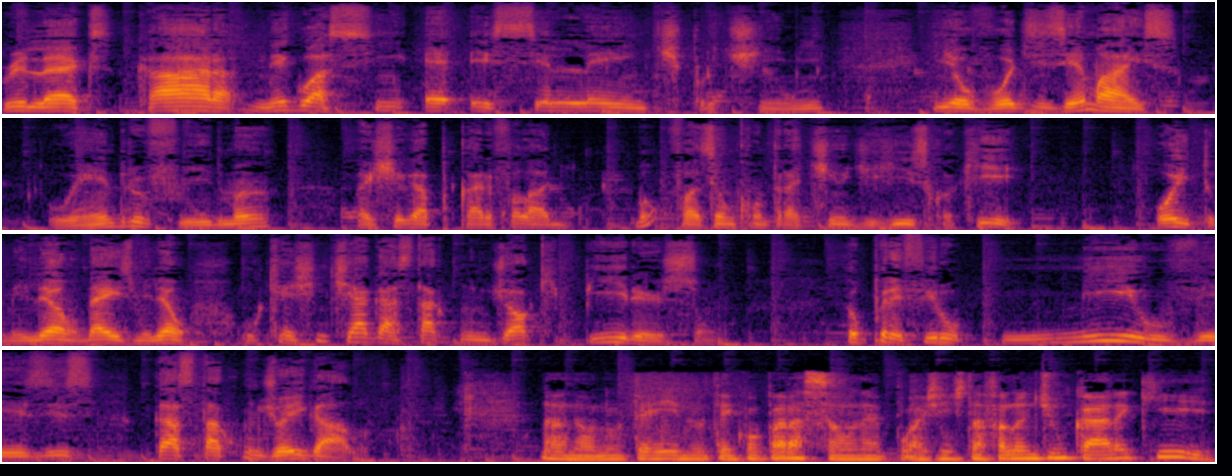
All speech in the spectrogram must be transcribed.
relax. Cara, nego assim é excelente pro time. E eu vou dizer mais: o Andrew Friedman vai chegar pro cara e falar: vamos fazer um contratinho de risco aqui? 8 milhão, 10 milhão? O que a gente ia gastar com o Jock Peterson, eu prefiro mil vezes gastar com o Joey Galo. Não, não, não tem, não tem comparação, né? Pô, a gente tá falando de um cara que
